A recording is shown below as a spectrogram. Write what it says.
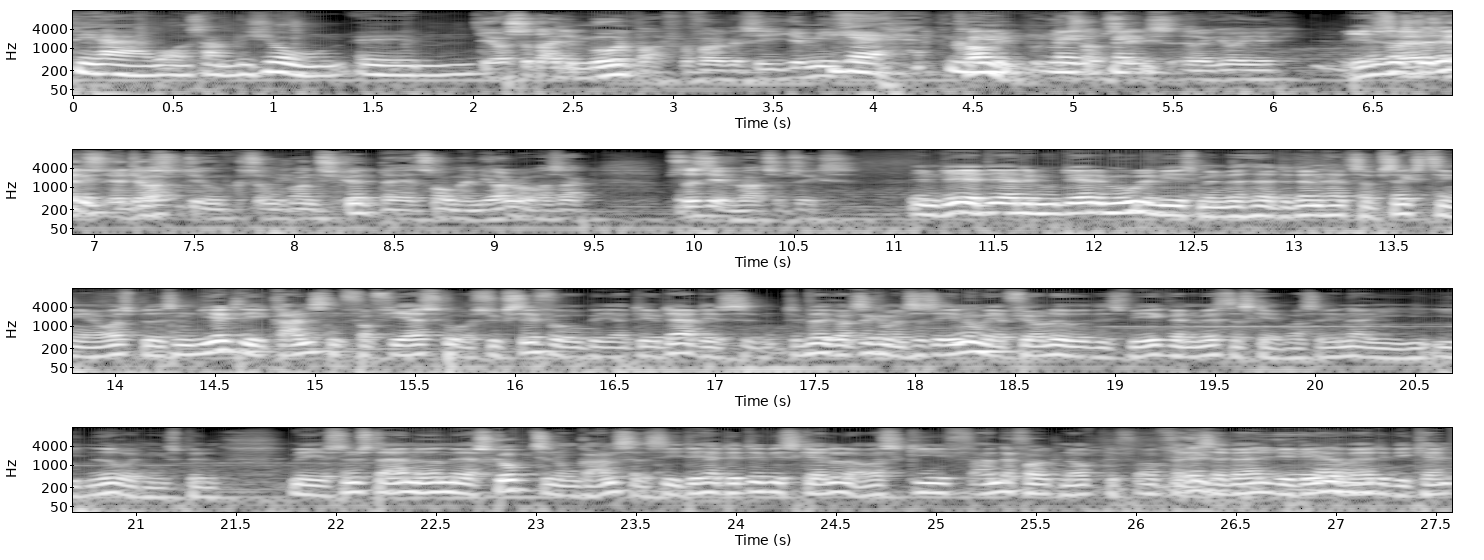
det her er vores ambition. Øh, Det er også så dejligt målbart for folk at sige, jamen I ja, kom men, i, i men, top 6, eller gjorde I ikke? Jeg synes Så også, det er ja, det er også det er jo som konsekvent, da jeg tror, man i Aalborg har sagt, så siger vi bare top 6. Jamen det er, det, er det, det er det muligvis, men hvad hedder det, den her top 6 ting er jo også blevet sådan virkelig grænsen for fiasko og succes for OB, og det er jo der, det, er det ved jeg godt, så kan man så se endnu mere fjollet ud, hvis vi ikke vinder mesterskaber og så ender i, i et nedrykningsspil. Men jeg synes, der er noget med at skubbe til nogle grænser og sige, det her det er det, vi skal, og også give andre folk en op- opfattelse af, hvad det, vi vil, og hvad det, vi kan.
